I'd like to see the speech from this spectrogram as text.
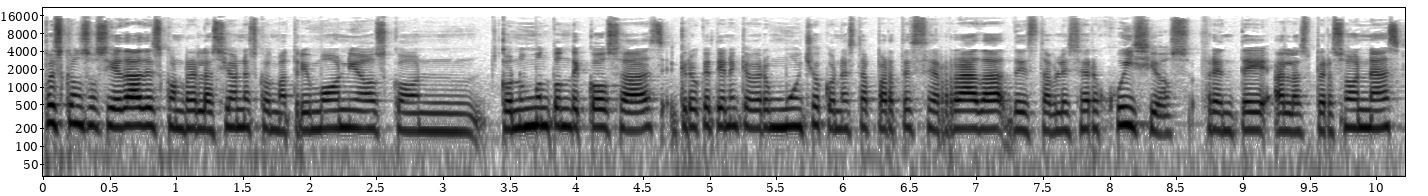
pues con sociedades, con relaciones, con matrimonios, con, con, un montón de cosas, creo que tiene que ver mucho con esta parte cerrada de establecer juicios frente a las personas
